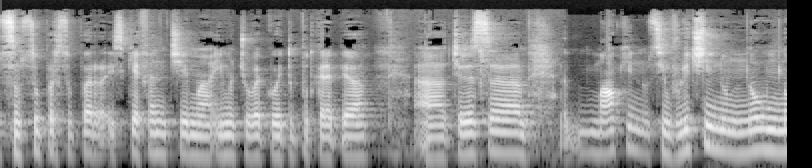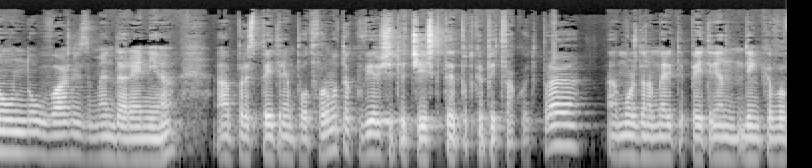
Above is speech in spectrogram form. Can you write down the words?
съм супер, супер изкефен, че има, има човек, който подкрепя а, чрез а, малки, но символични, но много, много, много важни за мен дарения а, през Patreon платформата. Ако вие решите, че искате да подкрепите това, което правя, а, може да намерите Patreon линка в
